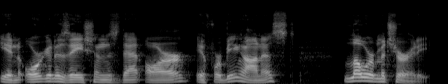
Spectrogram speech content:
in organizations that are, if we're being honest, lower maturity.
